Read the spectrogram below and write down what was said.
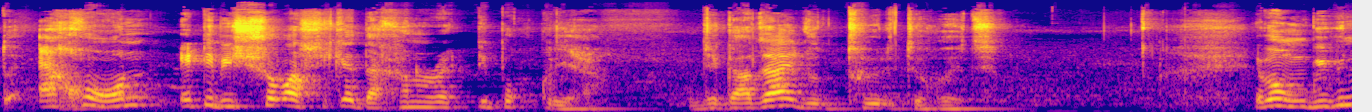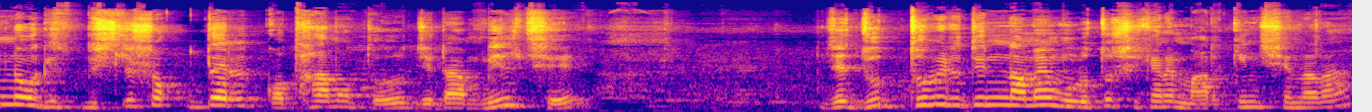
তো এখন এটি বিশ্ববাসীকে দেখানোর একটি প্রক্রিয়া যে গাজায় যুদ্ধবিরতি হয়েছে। এবং বিভিন্ন বিশ্লেষকদের কথা মতো যেটা মিলছে যে যুদ্ধবিরতির নামে মূলত সেখানে মার্কিন সেনারা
